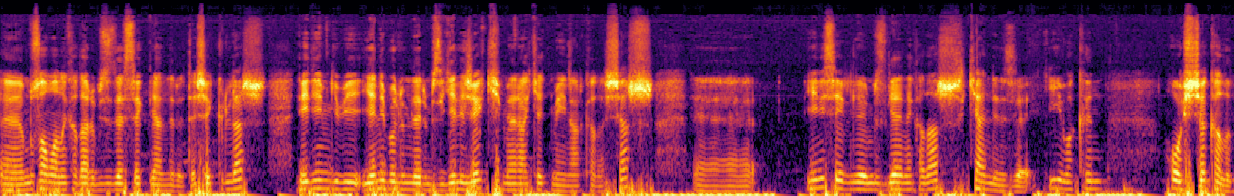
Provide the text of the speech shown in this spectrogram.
Ee, bu zamana kadar bizi destekleyenlere teşekkürler. Dediğim gibi yeni bölümlerimiz gelecek. Merak etmeyin arkadaşlar. Ee, yeni serilerimiz gelene kadar kendinize iyi bakın. Hoşça kalın.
